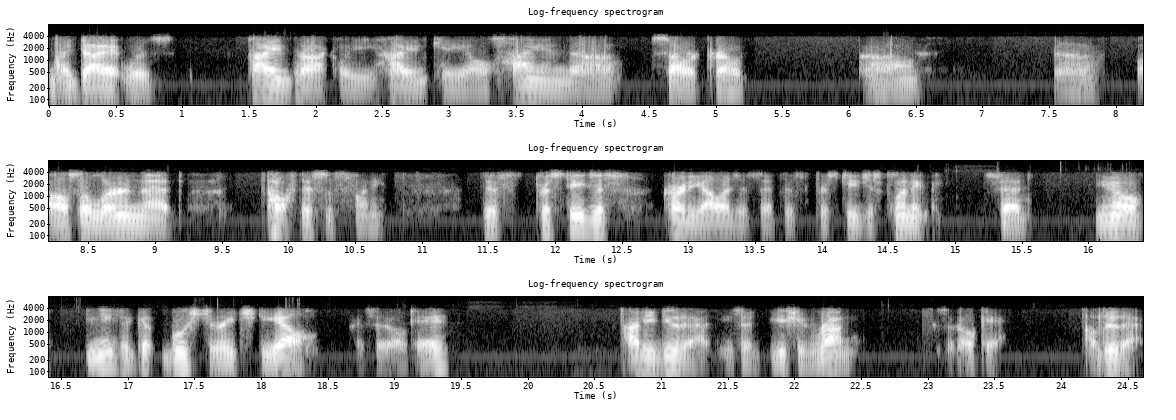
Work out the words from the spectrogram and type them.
My diet was high in broccoli, high in kale, high in uh, sauerkraut. Um, uh, also learned that oh this was funny. This prestigious cardiologist at this prestigious clinic said, you know, you need to get, boost your HDL. I said, okay. How do you do that? He said, You should run. I said, Okay. I'll do that.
